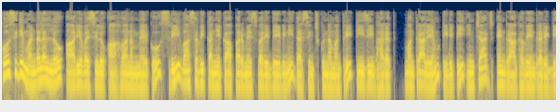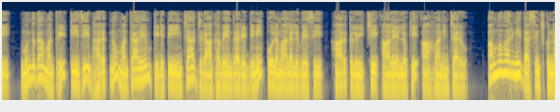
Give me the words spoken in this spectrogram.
కోసిగి మండలంలో ఆర్యవైశ్యులు ఆహ్వానం మేరకు శ్రీ వాసవి కన్యకా పరమేశ్వరి దేవిని దర్శించుకున్న మంత్రి TG Bharat Mantralayam TDP incharge N Raghavendra Reddy ముందుగా మంత్రి టీజీ భారత్ను మంత్రాలయం టీడీపీ ఇన్ఛార్జ్ రాఘవేంద్ర రెడ్డిని పూలమాలలు వేసి హారతులు ఇచ్చి ఆలయంలోకి ఆహ్వానించారు. అమ్మవారిని దర్శించుకున్న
